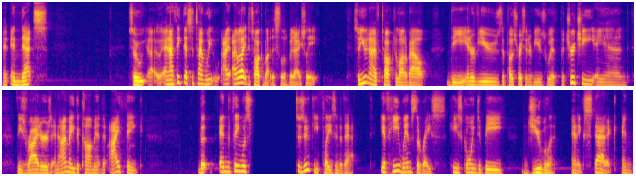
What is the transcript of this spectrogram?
and and that's so, uh, and I think that's the time we, I, I would like to talk about this a little bit actually. So, you and I have talked a lot about the interviews, the post race interviews with Petrucci and these riders. And I made the comment that I think that, and the thing was, Suzuki plays into that. If he wins the race, he's going to be jubilant and ecstatic and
